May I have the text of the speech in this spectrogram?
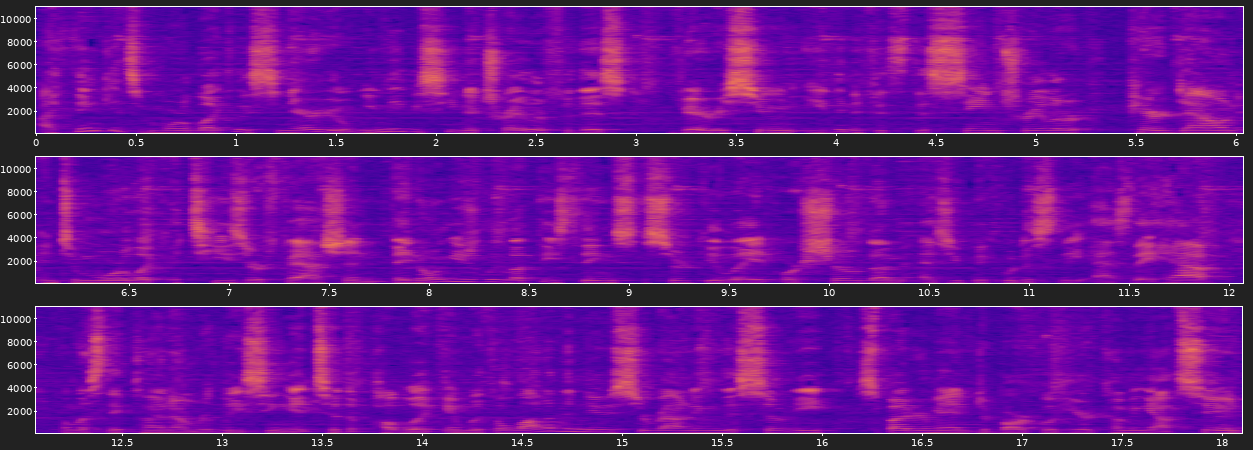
I think it's a more likely scenario. We may be seeing a trailer for this very soon, even if it's the same trailer pared down into more like a teaser fashion. They don't usually let these things circulate or show them as ubiquitously as they have unless they plan on releasing it to the public. And with a lot of the news surrounding the Sony Spider-Man debacle here coming out soon,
